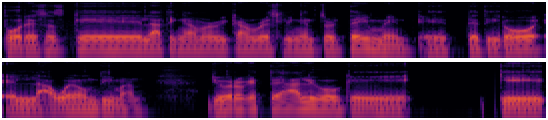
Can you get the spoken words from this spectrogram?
por eso es que Latin American Wrestling Entertainment eh, te tiró el agua on demand. Yo creo que este es algo que, que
